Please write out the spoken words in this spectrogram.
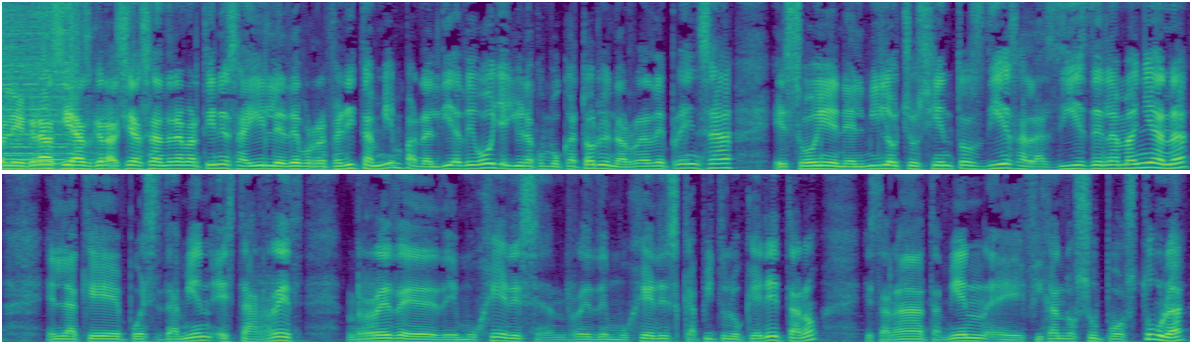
Vale, gracias, gracias Andrea Martínez. Ahí le debo referir también para el día de hoy. Hay una convocatoria, una rueda de prensa. Es hoy en el 1810 a las 10 de la mañana, en la que pues también esta red, red de, de mujeres, red de mujeres capítulo Querétaro, estará también eh, fijando su postura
